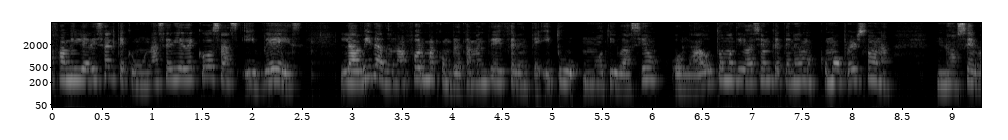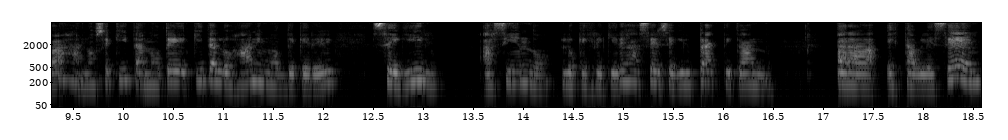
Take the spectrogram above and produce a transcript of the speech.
familiarizarte con una serie de cosas y ves la vida de una forma completamente diferente y tu motivación o la automotivación que tenemos como persona no se baja, no se quita, no te quitan los ánimos de querer seguir haciendo lo que requieres hacer, seguir practicando para establecer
